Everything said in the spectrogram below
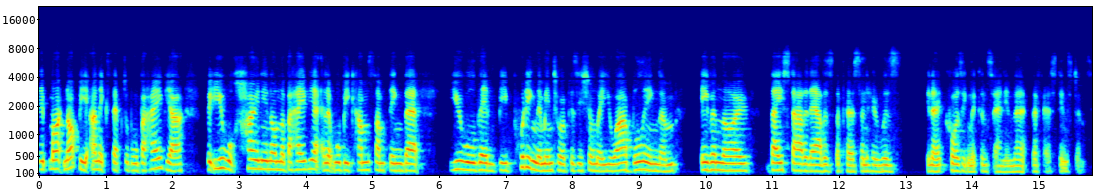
It might not be unacceptable behavior, but you will hone in on the behavior and it will become something that you will then be putting them into a position where you are bullying them, even though they started out as the person who was, you know, causing the concern in the, the first instance.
